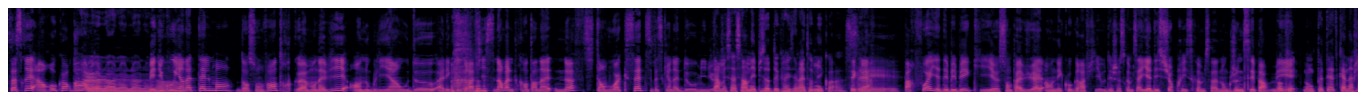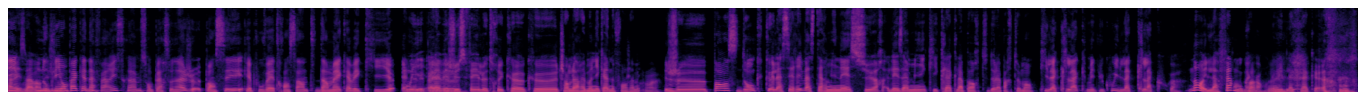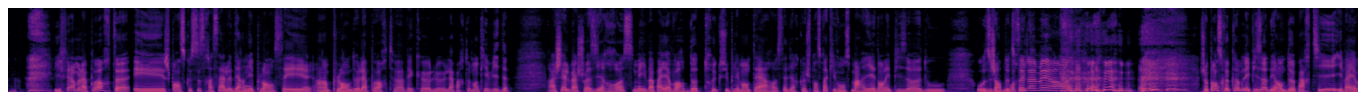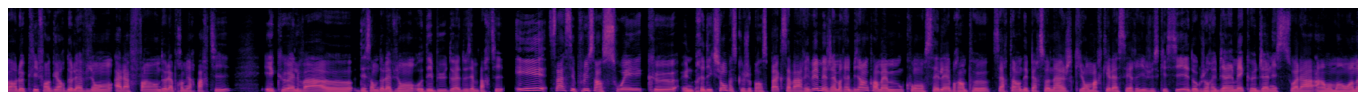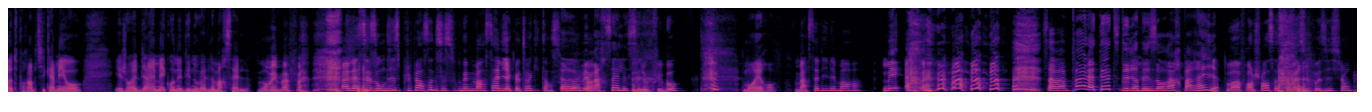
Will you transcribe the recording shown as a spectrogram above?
Ça serait un record du Oh monde. là là là là là Mais du coup, il y en a tellement dans son ventre que, à mon avis, en oublier un ou deux à l'échographie, c'est normal. Quand t'en as neuf, si t'en vois que sept, c'est parce qu'il y en a deux au milieu. Putain, mais ça c'est un épisode de Grey's Anatomy quoi. C'est clair. Parfois, il y a des bébés qui euh, sont pas vus en échographie ou des choses comme ça. Il y a des surprises comme ça, donc je ne sais pas. Mais donc peut-être qu'Anna Puis, Faris va avoir des n'oublions pas qu'Anna Faris, quand même, son personnage pensait qu'elle pouvait être enceinte d'un mec avec qui elle oui, n'avait pas elle avait de- juste fait le truc euh, que Chandler et Monica ne font jamais. Voilà. Je pense donc que la série va se terminer sur les amis qui claquent la porte de l'appartement. Qui la claque, mais du coup, il la claque, quoi. Non, il la ferme quoi. D'accord, ok. Euh, Il la claque. il ferme la porte et je pense que ce sera ça le dernier plan, c'est un plan de la porte avec euh, l'appartement qui est vide. Rachel va choisir Ross, mais il va pas y avoir d'autres trucs supplémentaires, c'est-à-dire que je pense pas qu'ils vont se marier dans l'épisode ou, ou ce genre de On trucs. sait jamais, hein. Je pense que comme l'épisode est en deux parties, il va y avoir le cliffhanger de l'avion à la fin de la première partie et qu'elle va euh, descendre de l'avion au début de la deuxième partie. Et ça, c'est plus un souhait que une prédiction parce que je pense pas que ça va arriver, mais j'aimerais bien quand même qu'on célèbre un peu certains des personnages qui ont marqué la série jusqu'ici. Et donc j'aurais bien aimé que Janice soit là à un moment ou un autre pour un petit caméo. Et j'aurais bien aimé qu'on ait des nouvelles de Marcel. non, mais meuf, à la saison 10, plus personne se souvenait de Marcel. Il y a que toi qui t'en souviens. Euh, mais. Marcel, c'est le plus beau. Mon héros. Marcel, il est mort. Hein. Mais ça va pas à la tête de lire des horreurs pareilles. Bah, franchement, ça serait ma supposition.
